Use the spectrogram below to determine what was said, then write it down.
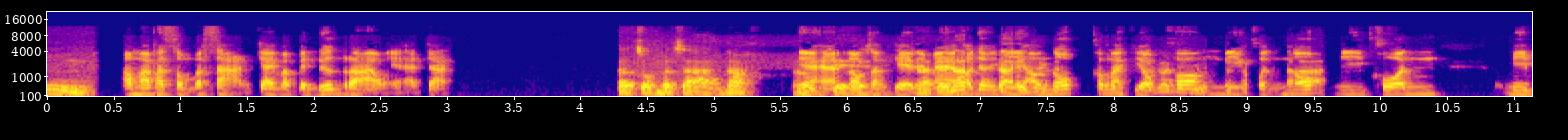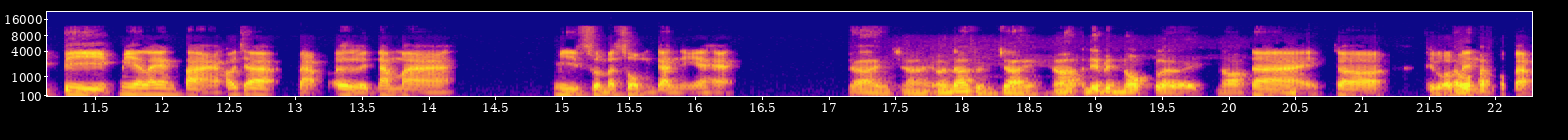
อืมเอามาผสมผสานกลายมาเป็นเรื่องราวเนี่ยฮะอาจารย์ผสมผสานเนาะเนี่ยฮะโอคลองสังเกตเห็นไหมออฮะน่เขาจะสมีเอานกเข้ามาเกี่ยวข้องแล้วก็จะมียู่ขนนก มีคน มีปีก มีอะไรต่างๆ เขาจะแบบเออนำมา มีส่วนผสมกันอย่างเงี้ยฮะ ใช่ใช่เออน่าสนใจเนาะอันนี้เป็นนกเลยเนาะ ใช่ก็ถือว่าแต่เป็นว่าพวกแบบ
